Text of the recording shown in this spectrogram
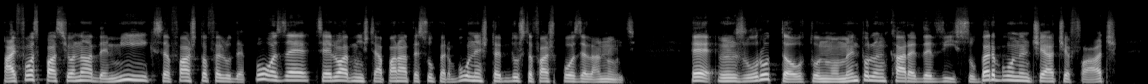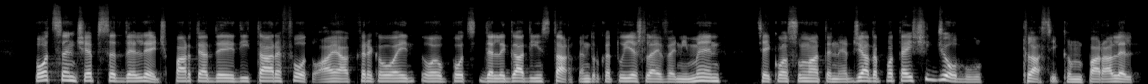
Ai fost pasionat de mic, să faci tot felul de poze, ți-ai luat niște aparate super bune și te duci să faci poze la nunți. E, în jurul tău, tu în momentul în care devii super bun în ceea ce faci, poți să începi să delegi partea de editare foto. Aia cred că o, o poți delega din start, pentru că tu ești la eveniment, ți-ai consumat energia, dar poate ai și jobul clasic în paralel.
